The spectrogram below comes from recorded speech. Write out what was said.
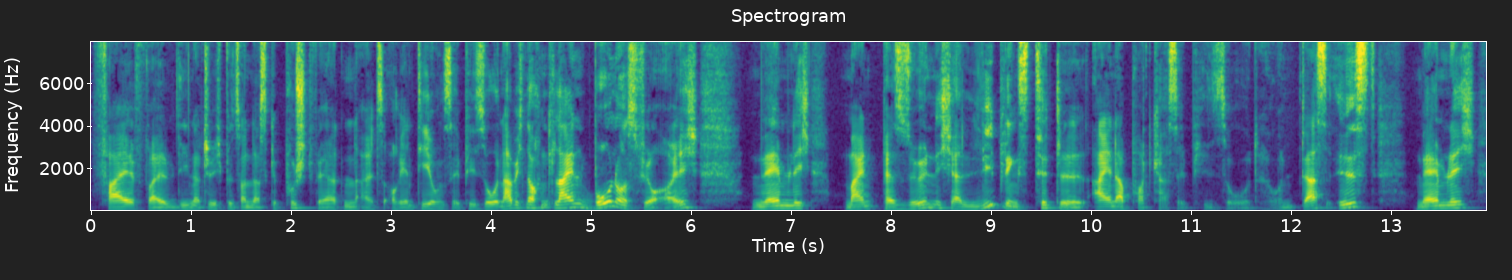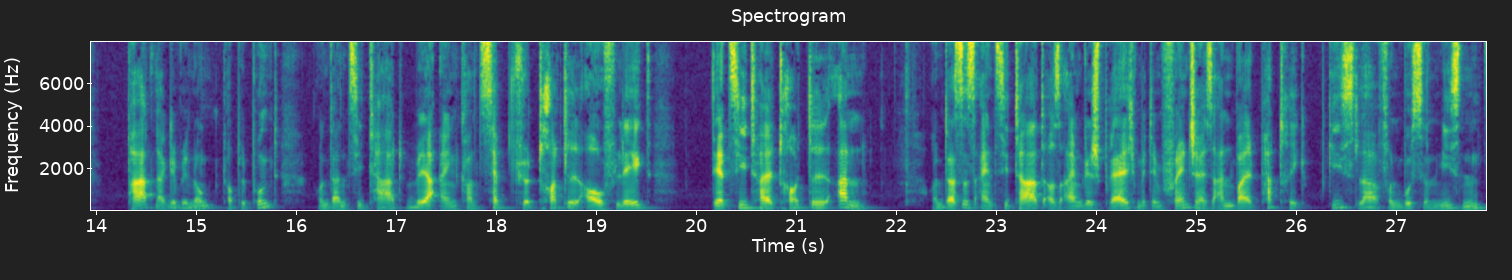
5, weil die natürlich besonders gepusht werden als Orientierungsepisoden. Habe ich noch einen kleinen Bonus für euch, nämlich mein persönlicher Lieblingstitel einer Podcast-Episode. Und das ist nämlich Partnergewinnung, Doppelpunkt. Und dann Zitat, wer ein Konzept für Trottel auflegt, der zieht halt Trottel an. Und das ist ein Zitat aus einem Gespräch mit dem Franchise-Anwalt Patrick Giesler von Busse und Miesen.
